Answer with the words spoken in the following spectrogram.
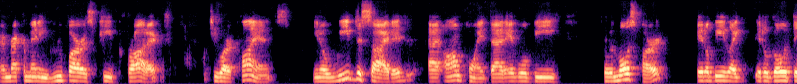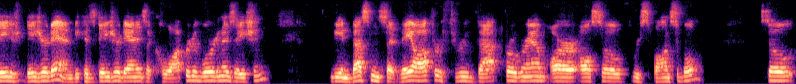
and recommending group rsp product to our clients you know, we've decided at OnPoint that it will be, for the most part, it'll be like, it'll go with Desjardins because Desjardins is a cooperative organization. The investments that they offer through that program are also responsible. So,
